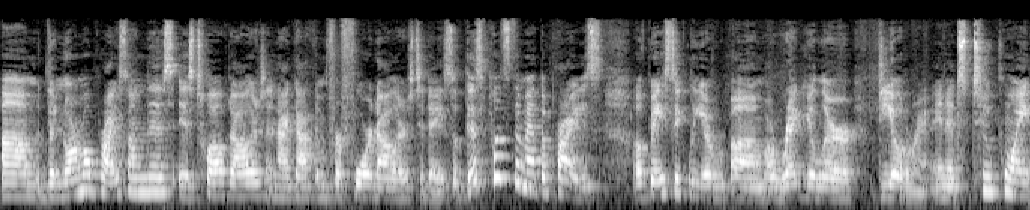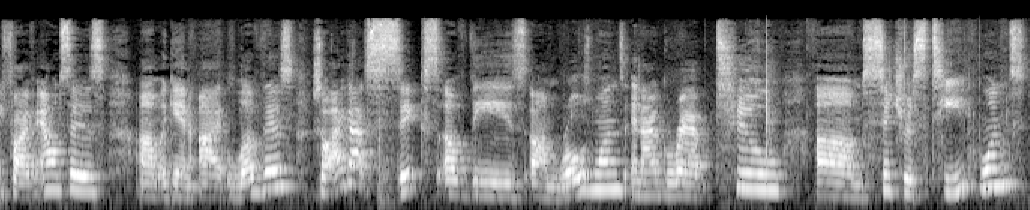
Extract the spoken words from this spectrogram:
um, the normal price on this is $12 and I got them for $4 today. So this puts them at the price of basically a, um, a regular deodorant and it's 2.5 ounces. Um, again, I love this. So I got six of these um, rose ones and I grabbed two um, citrus tea ones.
